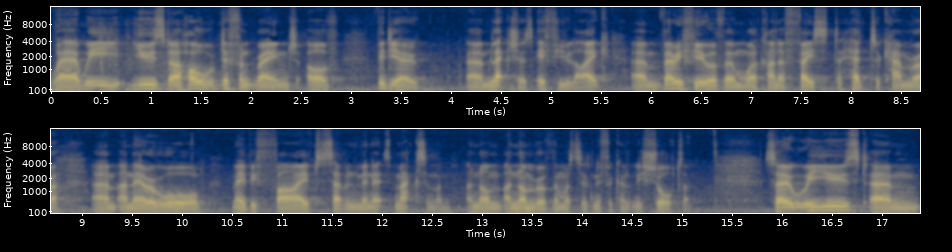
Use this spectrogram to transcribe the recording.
where we used a whole different range of video um, lectures, if you like. Um, very few of them were kind of face to head to camera, um, and they were all maybe five to seven minutes maximum. A, num a number of them were significantly shorter. So we used um,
